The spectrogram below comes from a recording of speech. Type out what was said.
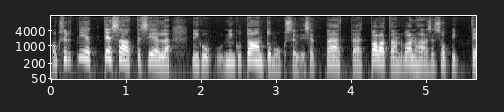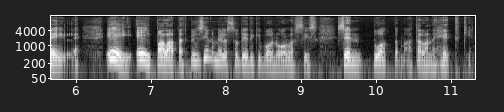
Onko se nyt niin, että te saatte siellä niin kuin, niin kuin taantumukselliset päättää, että palataan vanhaan, se sopi teille? Ei, ei palata. Että kyllä siinä mielessä on tietenkin voinut olla siis sen tuottama tällainen hetki.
